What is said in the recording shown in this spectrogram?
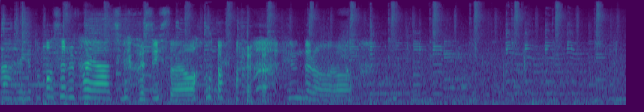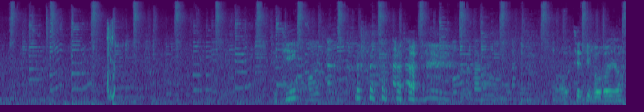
아 이제 또 버스를 타야 집에 갈 수 있어요. 힘들어요 제티? 먹을까? 한잔 먹어서 나눠 먹을까? 어, 제티 먹어요.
